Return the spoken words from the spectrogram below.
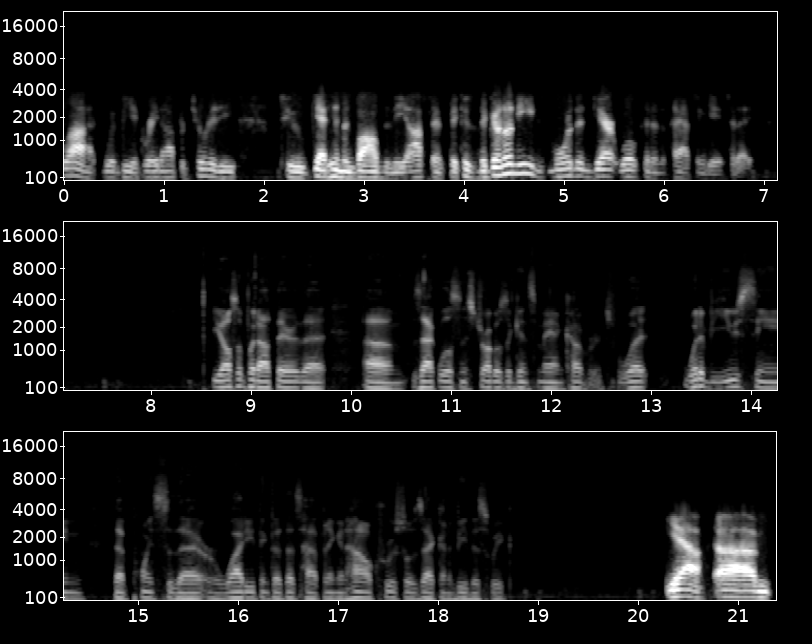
slot would be a great opportunity to get him involved in the offense because they're going to need more than Garrett Wilson in the passing game today. You also put out there that um, Zach Wilson struggles against man coverage. What what have you seen that points to that, or why do you think that that's happening, and how crucial is that going to be this week? Yeah, um,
